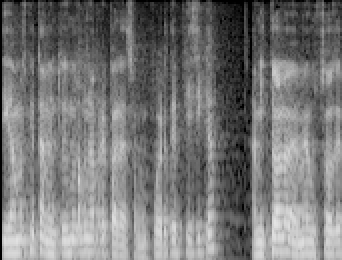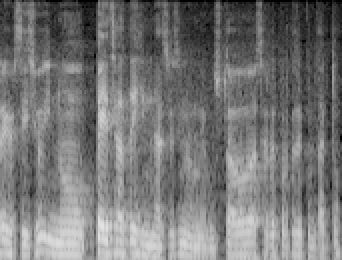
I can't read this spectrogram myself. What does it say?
digamos que también tuvimos una preparación fuerte física. A mí toda la vida me gustó hacer ejercicio y no pesas de gimnasio, sino me gustó hacer deportes de contacto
